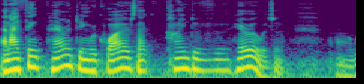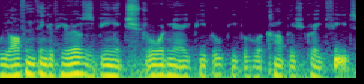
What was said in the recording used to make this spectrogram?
And I think parenting requires that kind of uh, heroism. Uh, we often think of heroes as being extraordinary people, people who accomplish great feats.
